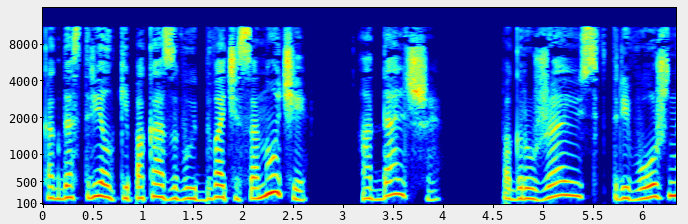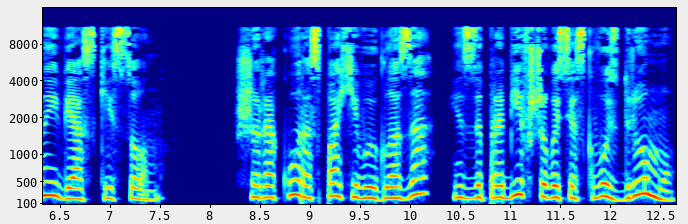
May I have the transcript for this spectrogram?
когда стрелки показывают два часа ночи, а дальше погружаюсь в тревожный вязкий сон. Широко распахиваю глаза из-за пробившегося сквозь дрему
